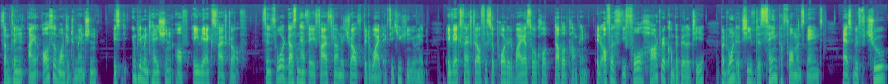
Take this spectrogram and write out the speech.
Something I also wanted to mention is the implementation of AVX 512. Zen 4 doesn't have a 512-bit wide execution unit. AVX 512 is supported via so-called double pumping. It offers the full hardware compatibility, but won't achieve the same performance gains as with true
